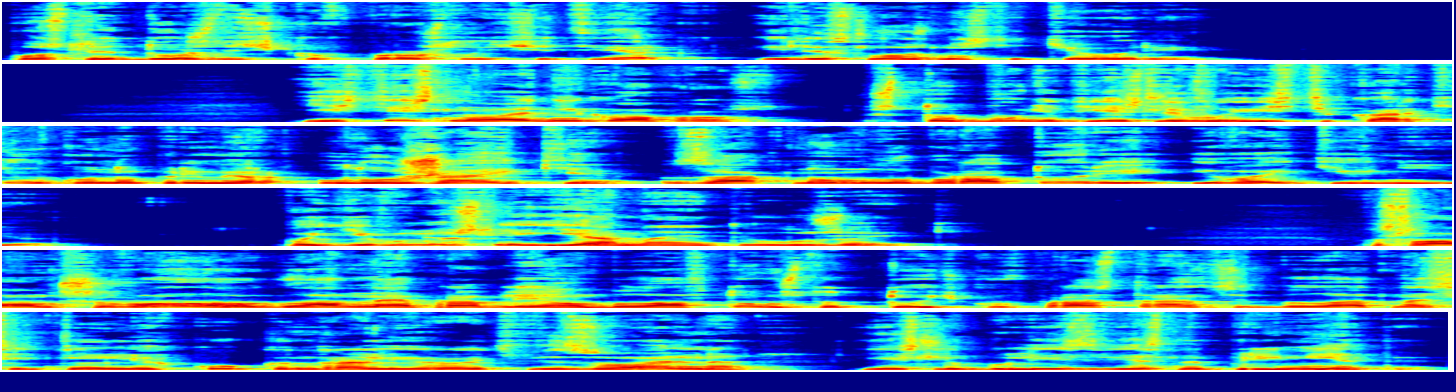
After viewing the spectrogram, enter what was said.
после дождичка в прошлый четверг или сложности теории. Естественно, возник вопрос, что будет, если вывести картинку, например, лужайки за окном лаборатории и войти в нее? Появлюсь ли я на этой лужайке? По словам Шувалова, главная проблема была в том, что точку в пространстве было относительно легко контролировать визуально, если были известны приметы,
